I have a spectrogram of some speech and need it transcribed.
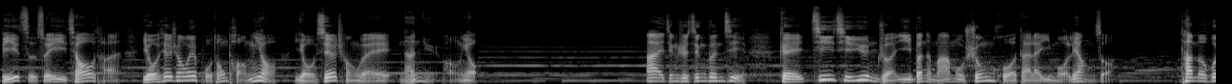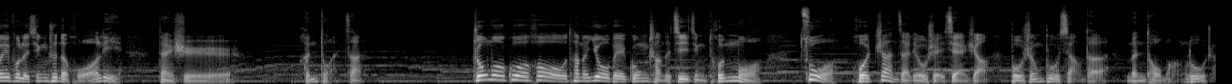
彼此随意交谈，有些成为普通朋友，有些成为男女朋友。爱情是兴奋剂，给机器运转一般的麻木生活带来一抹亮色。他们恢复了青春的活力，但是很短暂。周末过后，他们又被工厂的寂静吞没，坐或站在流水线上，不声不响的闷头忙碌着。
